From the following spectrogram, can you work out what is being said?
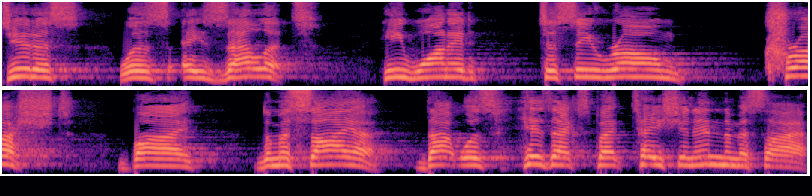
Judas was a zealot. He wanted to see Rome crushed by the Messiah. That was his expectation in the Messiah.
